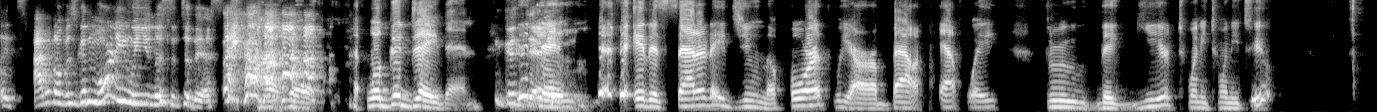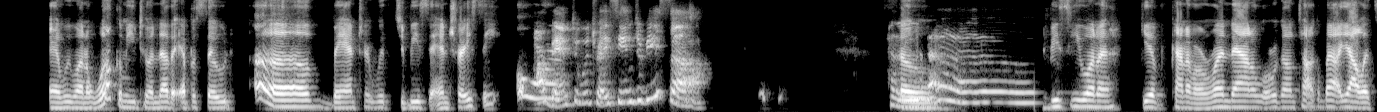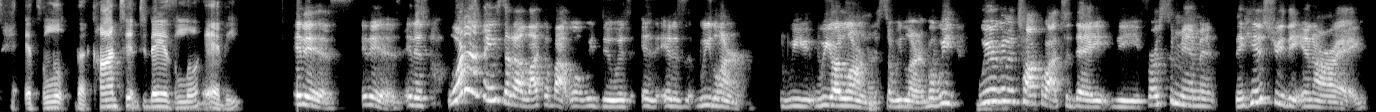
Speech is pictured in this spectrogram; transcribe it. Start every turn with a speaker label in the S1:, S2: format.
S1: it's I don't know if it's good morning when you listen to this.
S2: uh, well, well, good day then.
S1: Good, good day. day.
S2: it is Saturday, June the 4th. We are about halfway through the year 2022. And we want to welcome you to another episode of Banter with Jabisa and Tracy.
S1: Or Our Banter with Tracy and Jabisa. Hello. So,
S2: Jabisa, you want to give kind of a rundown of what we're going to talk about? Y'all, it's it's a little the content today is a little heavy.
S1: It is. It is. It is. One of the things that I like about what we do is it, it is we learn. We we are learners, so we learn. But we we are going to talk about today the First Amendment, the history of the NRA.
